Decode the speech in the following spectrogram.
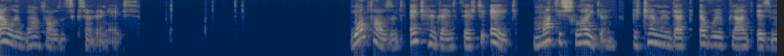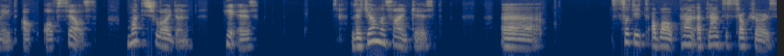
early 1600s. 1838, Matthias Schleiden determined that every plant is made up of cells. Matthias Schleiden, he is the German scientist, uh, studied about plant, uh, plant structures,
